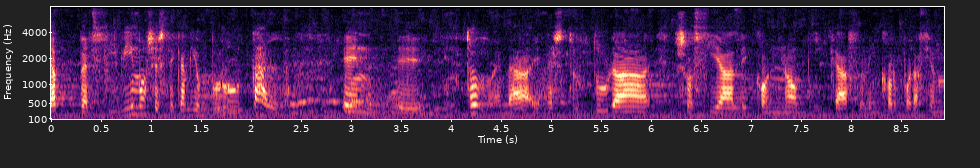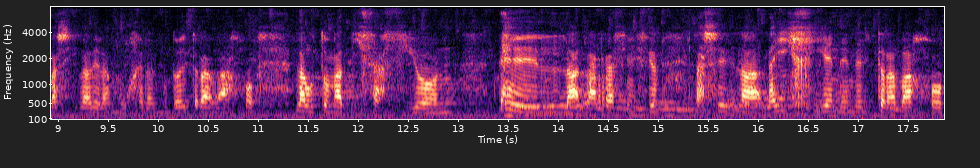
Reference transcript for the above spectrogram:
ya percibimos este cambio brutal en, en todo, en la, la estructura social, económica la incorporación masiva de la mujer al mundo del trabajo, la automatización, la, la, racionalización, la, higiene en el trabajo,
